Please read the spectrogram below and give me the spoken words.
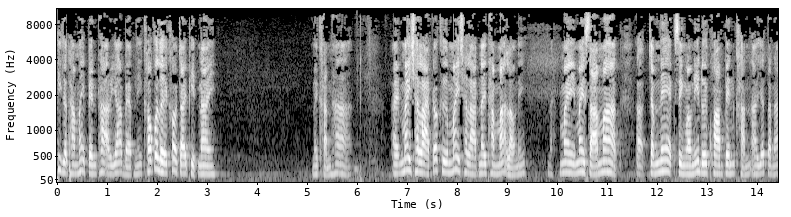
ที่จะทำให้เป็นพระอริยะแบบนี้ เขาก็เลยเข้าใจผิดใน ในขันห้าไอ้ไม่ฉลาดก็คือไม่ฉลาดในธรรมะเหล่านี้ไม่ไม่สามารถจำแนกสิ่งเหล่านี้โดยความเป็นขันอายตนะ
